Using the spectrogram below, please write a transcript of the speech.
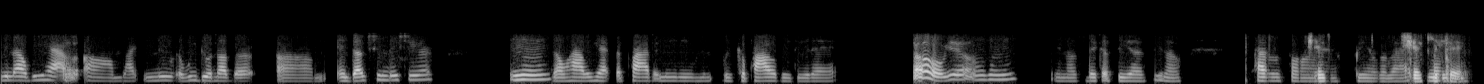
You know, we have um like new. We do another um induction this year. Mhm. So how we had the private meeting, we, we could probably do that. Oh yeah. Mhm. You know, so they could see us. You know, having fun, Check- being relaxed. Check your text.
